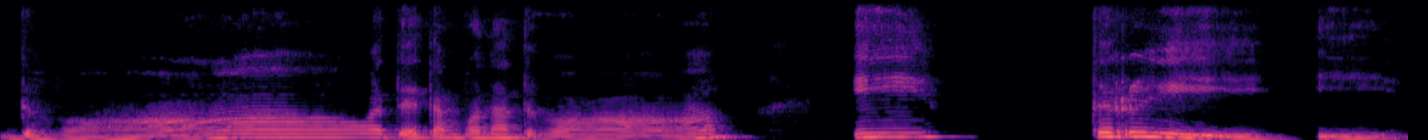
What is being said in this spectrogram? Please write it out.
два. Де там вона? Два. І три і.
